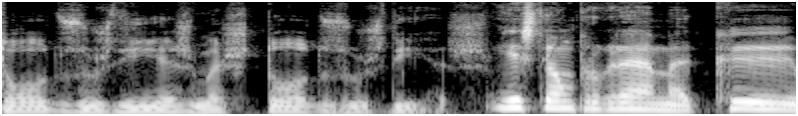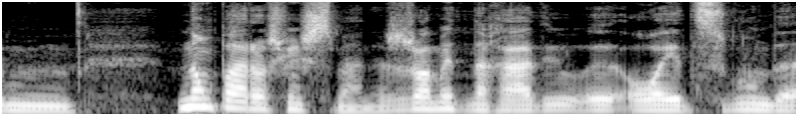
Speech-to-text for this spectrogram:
todos os dias, mas todos os dias. Este é um programa que hum, não para aos fins de semana. Geralmente na rádio, eh, ou é de segunda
